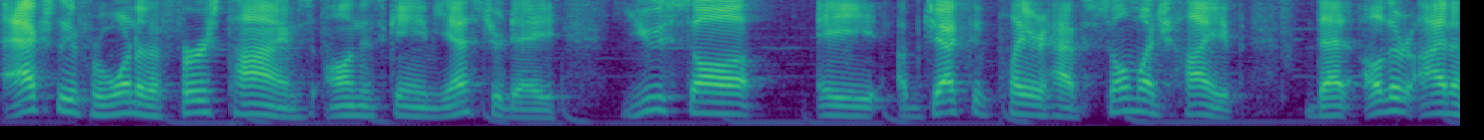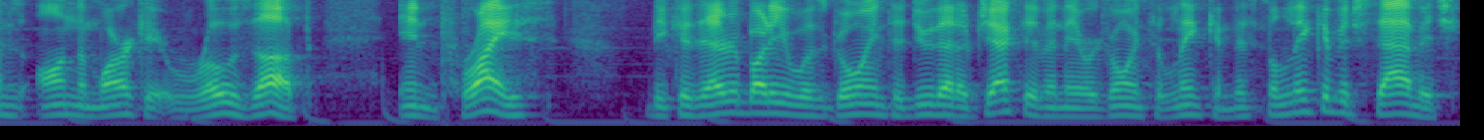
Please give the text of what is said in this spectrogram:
actually, for one of the first times on this game yesterday, you saw a objective player have so much hype that other items on the market rose up in price because everybody was going to do that objective and they were going to link him. This Milinkovic-Savic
